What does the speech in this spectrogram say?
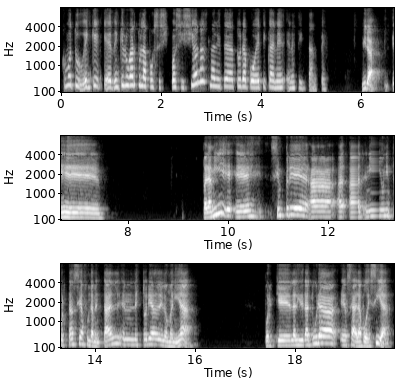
¿Cómo tú, en, qué, ¿En qué lugar tú la posicionas la literatura poética en, en este instante? Mira, eh, para mí eh, siempre ha, tenido una importancia fundamental en la historia de la humanidad, porque la literatura, eh, o sea, la poesía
